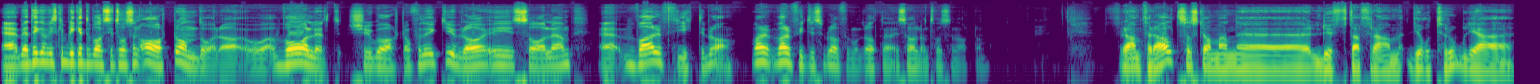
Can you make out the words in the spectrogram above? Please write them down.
Eh, jag tänker att vi ska blicka tillbaka till 2018 då, då och valet 2018 för då gick det ju bra i Salem. Eh, varför gick det bra? Var, varför gick det så bra för Moderaterna i Salem 2018? Framförallt så ska man eh, lyfta fram det otroliga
